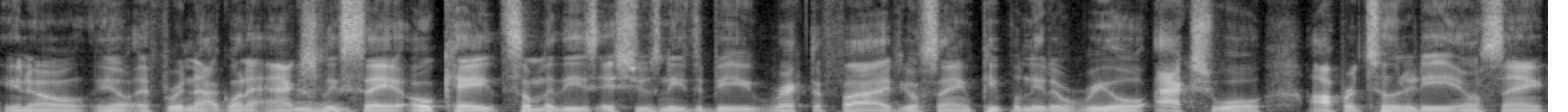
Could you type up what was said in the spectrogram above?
you know, you know, if we're not going to actually mm-hmm. say, okay, some of these issues need to be rectified, you know, saying? People need a real actual opportunity, you know, saying?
